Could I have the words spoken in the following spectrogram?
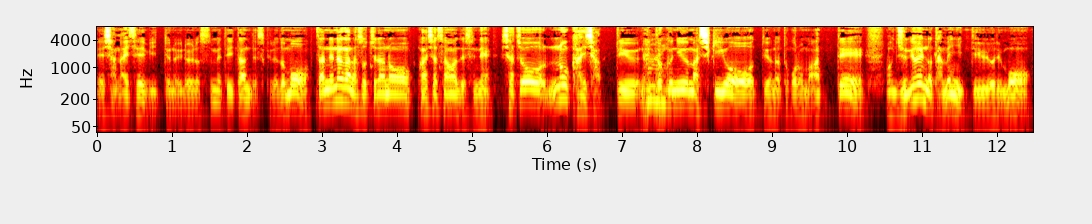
えー社内整備っていうのをいろいろ進めていたんですけれども、残念ながらそちらの会社さんはですね、社長の会社っていうね、はい。俗に言う、まあ、企業っていうようなところもあって、従業員のためにっていうよりも、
